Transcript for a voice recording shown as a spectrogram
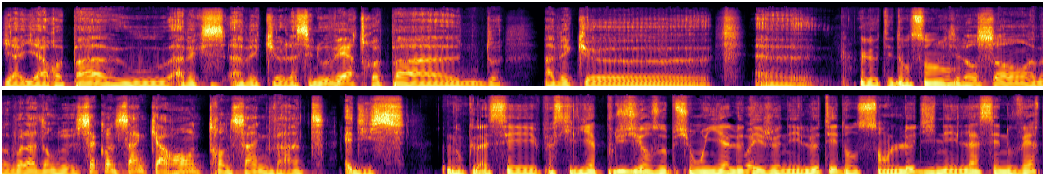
Il y, a, il y a repas ou avec, avec euh, la scène ouverte, repas de- avec euh, euh, Le thé dansant thé dansant. euh, ben voilà, donc 55, 40, 35, 20 et 10. Donc là, c'est parce qu'il y a plusieurs options. Il y a le déjeuner, le thé dansant, le dîner, la scène ouverte.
